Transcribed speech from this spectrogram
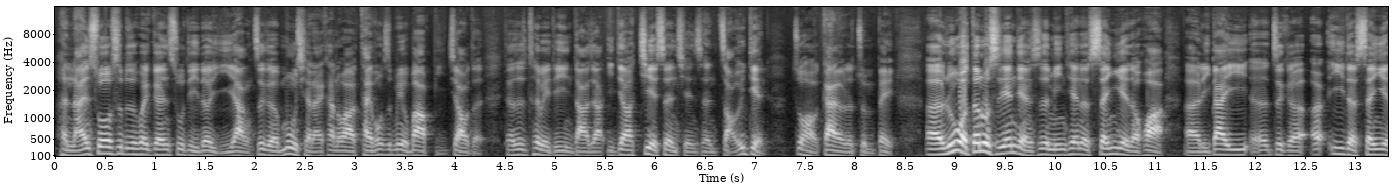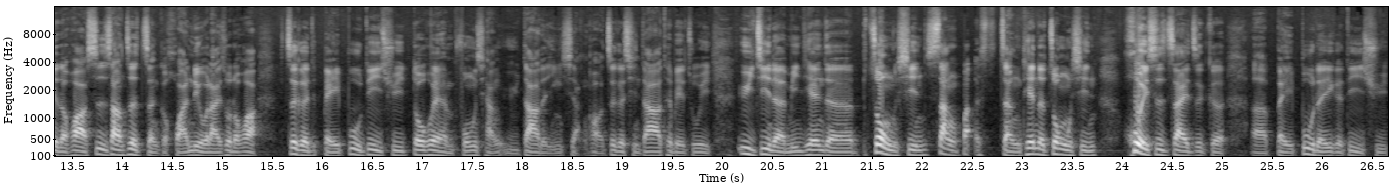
很难说是不是会跟苏迪勒一样，这个目前来看的话，台风是没有办法比较的。但是特别提醒大家，一定要戒慎前程，早一点。做好该有的准备。呃，如果登陆时间点是明天的深夜的话，呃，礼拜一，呃，这个二一的深夜的话，事实上这整个环流来说的话，这个北部地区都会很风强雨大的影响。哈，这个请大家特别注意。预计呢，明天的重心上半整天的重心会是在这个呃北部的一个地区。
